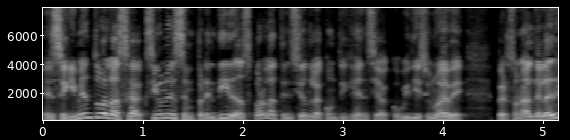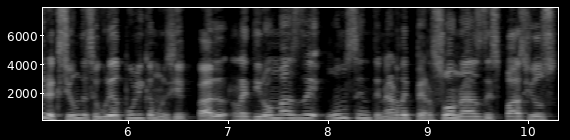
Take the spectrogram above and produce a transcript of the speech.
En seguimiento a las acciones emprendidas para la atención de la contingencia COVID-19, personal de la Dirección de Seguridad Pública Municipal retiró más de un centenar de personas de espacios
